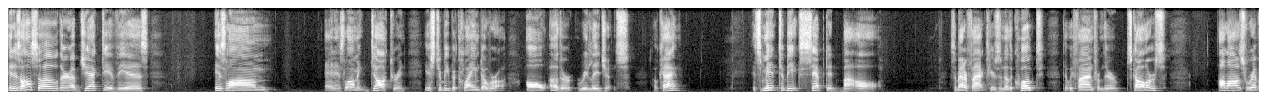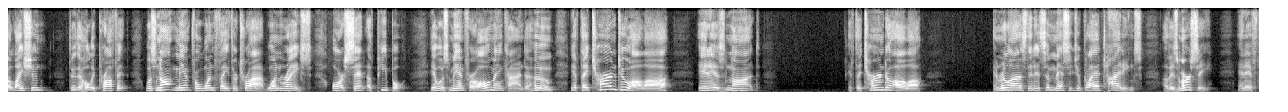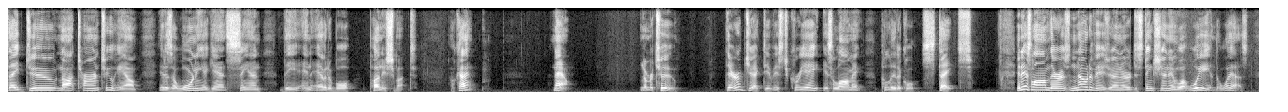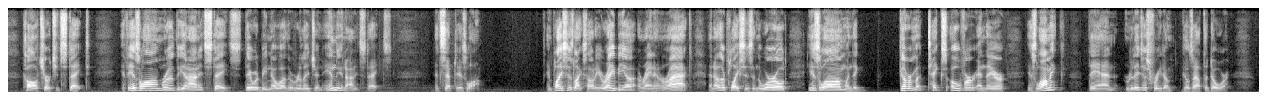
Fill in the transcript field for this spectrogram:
It is also their objective is Islam and Islamic doctrine is to be proclaimed over all other religions. Okay? It's meant to be accepted by all. As a matter of fact, here's another quote that we find from their scholars Allah's revelation through the Holy Prophet was not meant for one faith or tribe, one race, or set of people. It was meant for all mankind to whom, if they turn to Allah, it is not, if they turn to Allah and realize that it's a message of glad tidings of His mercy, and if they do not turn to Him, it is a warning against sin, the inevitable punishment. Okay? Now, number two, their objective is to create Islamic political states. In Islam, there is no division or distinction in what we in the West call church and state. If Islam ruled the United States, there would be no other religion in the United States except Islam. In places like Saudi Arabia, Iran and Iraq, and other places in the world, Islam, when the government takes over and they're Islamic, then religious freedom goes out the door.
